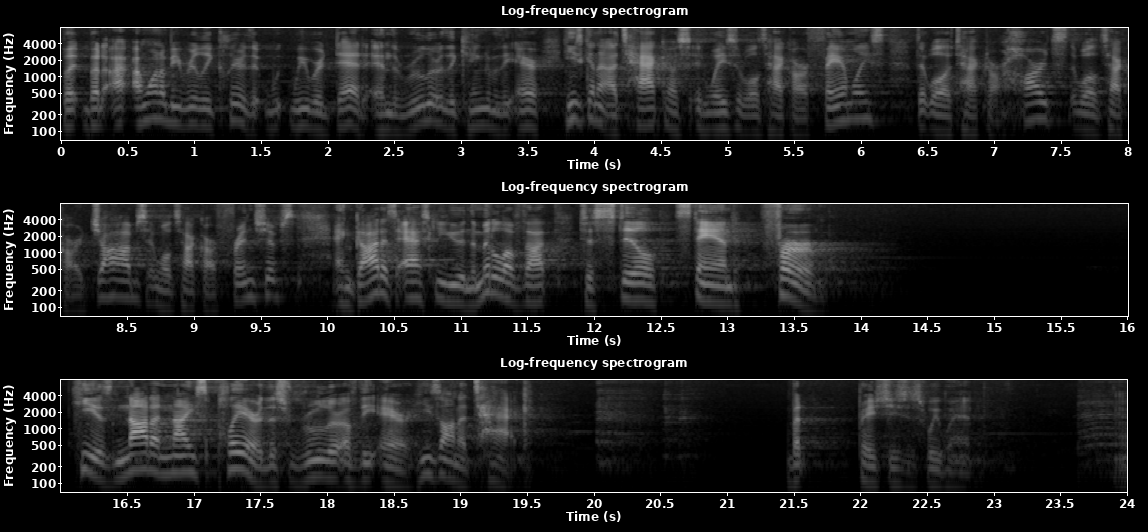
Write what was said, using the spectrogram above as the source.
But, but I, I want to be really clear that we, we were dead, and the ruler of the kingdom of the air, he's going to attack us in ways that will attack our families, that will attack our hearts, that will attack our jobs, and will attack our friendships. And God is asking you in the middle of that to still stand firm. He is not a nice player, this ruler of the air. He's on attack. But praise Jesus, we win. Yeah.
